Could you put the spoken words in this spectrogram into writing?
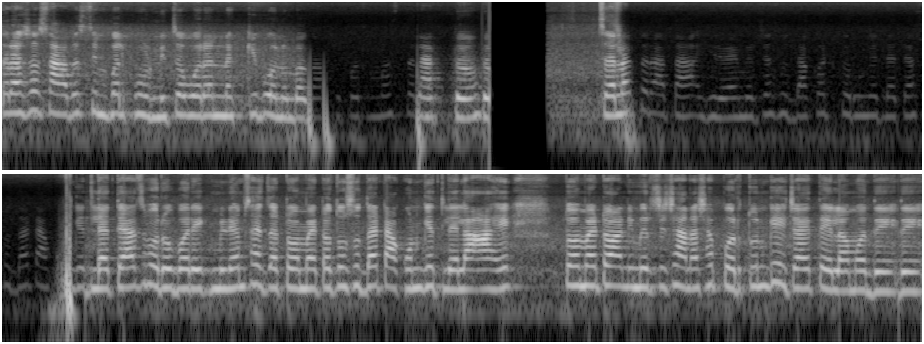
तर असं साधं सिंपल फोडणीचं वरण नक्की बनवू बघा. खूपच मस्त लागतं. चला तर आता हिरव्या मिरच्या सुद्धा कट करून घेतल्या त्या सुद्धा टाकून घेतल्या. त्याचबरोबर एक मिडियम साईजचा टोमॅटो तो सुद्धा टाकून घेतलेला आहे. टोमॅटो आणि मिरची छान अशा परतून घ्यायच्या आहेत तेलामध्ये.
